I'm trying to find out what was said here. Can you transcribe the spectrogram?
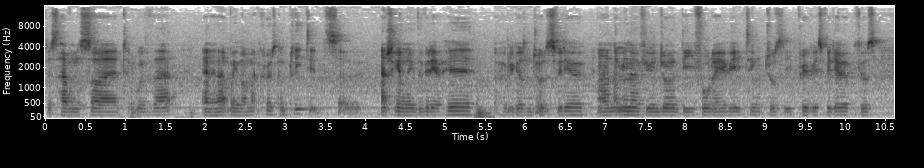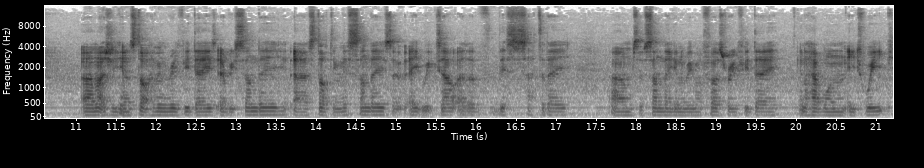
just have on the side with that, and that way my macro is completed. So actually gonna leave the video here. I hope you guys enjoyed this video, and let me know if you enjoyed the full day of eating, which was the previous video, because I'm actually going to start having refeed days every Sunday, uh, starting this Sunday, so eight weeks out as of this Saturday. Um, so Sunday going to be my first refeed day. Going to have one each week,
